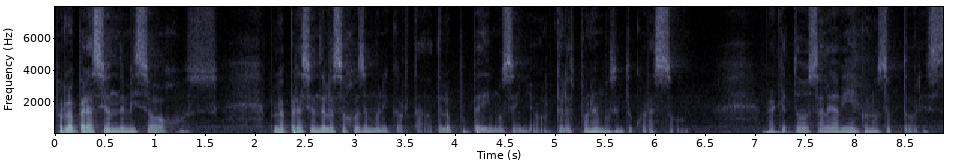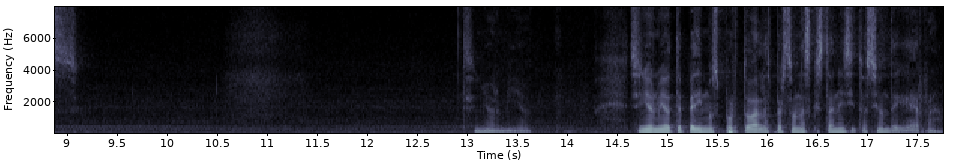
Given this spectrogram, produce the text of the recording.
Por la operación de mis ojos, por la operación de los ojos de Mónica Hurtado, te lo pedimos, Señor. Te los ponemos en tu corazón para que todo salga bien con los doctores. Señor mío, Señor mío, te pedimos por todas las personas que están en situación de guerra.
